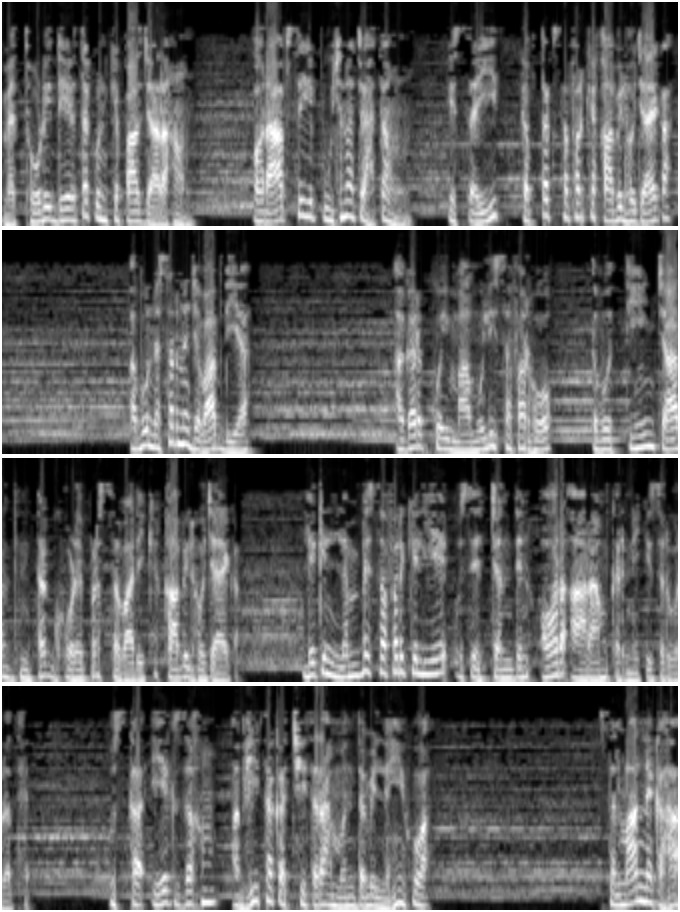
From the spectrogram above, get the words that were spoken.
میں تھوڑی دیر تک ان کے پاس جا رہا ہوں اور آپ سے یہ پوچھنا چاہتا ہوں کہ سعید کب تک سفر کے قابل ہو جائے گا۔ ابو نصر نے جواب دیا، اگر کوئی معمولی سفر ہو تو وہ تین چار دن تک گھوڑے پر سواری کے قابل ہو جائے گا۔ لیکن لمبے سفر کے لیے اسے چند دن اور آرام کرنے کی ضرورت ہے۔ اس کا ایک زخم ابھی تک اچھی طرح منتمل نہیں ہوا۔ سلمان نے کہا،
